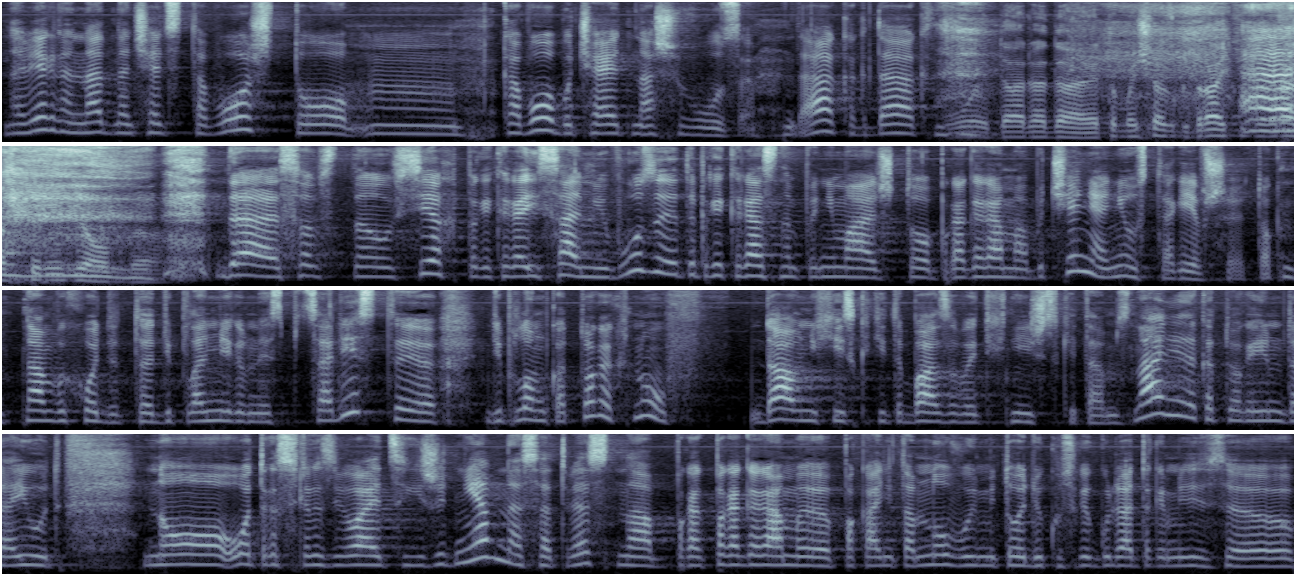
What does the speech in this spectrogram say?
наверное, надо начать с того, что кого обучают наши вузы. Да, когда... Ой, да-да-да, это мы сейчас к драке как раз перейдем. Да. да, собственно, у всех, и сами вузы это прекрасно понимают, что программы обучения, они устарели устаревшие. Только нам выходят э, дипломированные специалисты, диплом которых, ну, да, у них есть какие-то базовые технические там, знания, которые им дают, но отрасль развивается ежедневно, соответственно, про программы, пока они там новую методику с регуляторами э,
